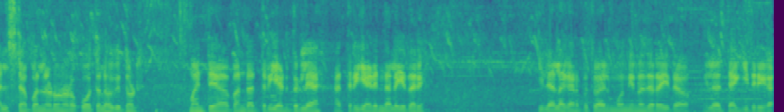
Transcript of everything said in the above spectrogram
ಅಲ್ಲಿ ಸ್ಟಾಪಲ್ಲಿ ನಡು ನಡ್ಕೋತಲ್ಲಿ ಹೋಗಿದ್ದು ನೋಡ್ರಿ. ಮತ್ತೆ ಬಂದ ತಿರುಗಾಡಿದ್ರಲ್ಲೇ ಆ ತಿರುಗಾಡಿಂದೆಲ್ಲ ಇದಾರೆ. ಇಲ್ಲೆಲ್ಲ ಗಣಪತಿ ಅಲ್ಲಿ ಮುಂದೆ ಇನ್ನೊಂದು ಜರ ಇದು ಇಲ್ಲೆಲ್ಲ ತೆಗಿದ್ರಿ ಈಗ.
